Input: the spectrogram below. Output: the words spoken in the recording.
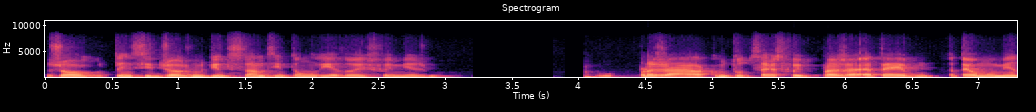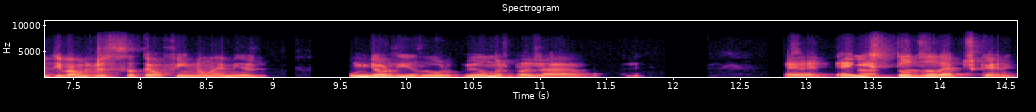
jogo, têm sido jogos muito interessantes, então o dia 2 foi mesmo para já, como tu disseste, foi para já até, até o momento e vamos ver se até ao fim não é mesmo o melhor dia do europeu, mas para já é, Sim, é isto que todos os adeptos querem.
